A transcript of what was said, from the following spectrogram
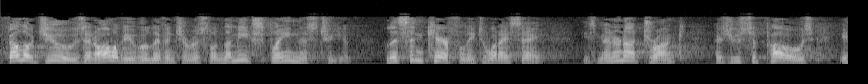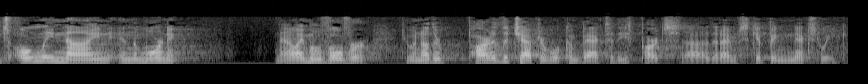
Fellow Jews and all of you who live in Jerusalem, let me explain this to you. Listen carefully to what I say. These men are not drunk, as you suppose. It's only nine in the morning. Now I move over to another part of the chapter. We'll come back to these parts uh, that I'm skipping next week.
